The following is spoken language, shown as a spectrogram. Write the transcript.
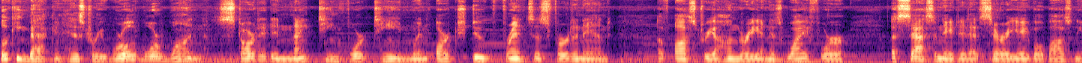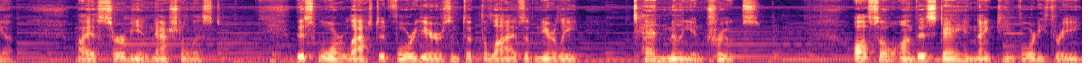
Looking back in history, World War I started in 1914 when Archduke Francis Ferdinand of Austria Hungary and his wife were assassinated at Sarajevo, Bosnia, by a Serbian nationalist. This war lasted four years and took the lives of nearly 10 million troops. Also, on this day in 1943,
